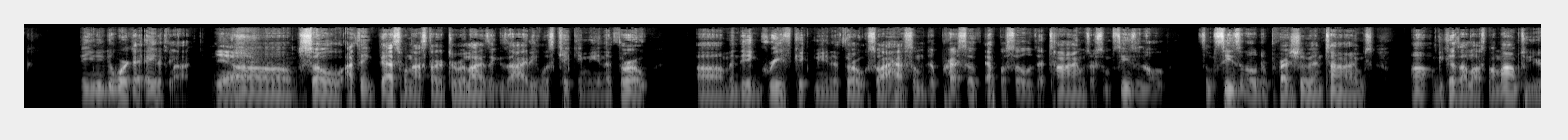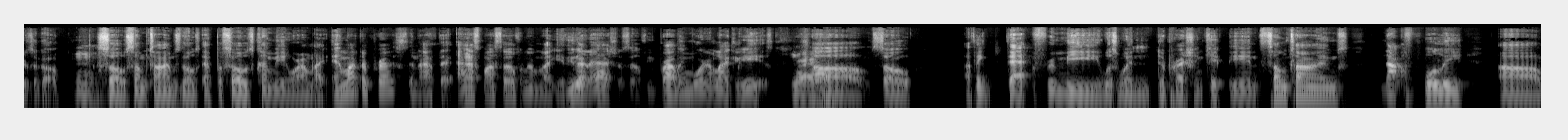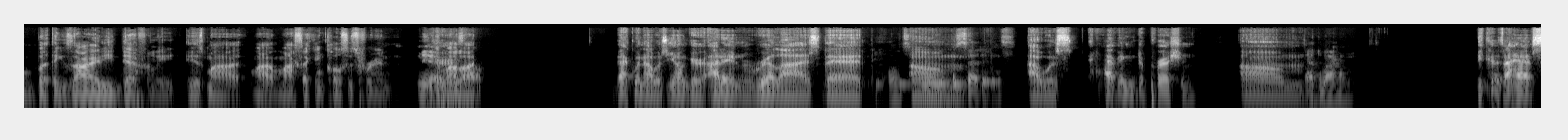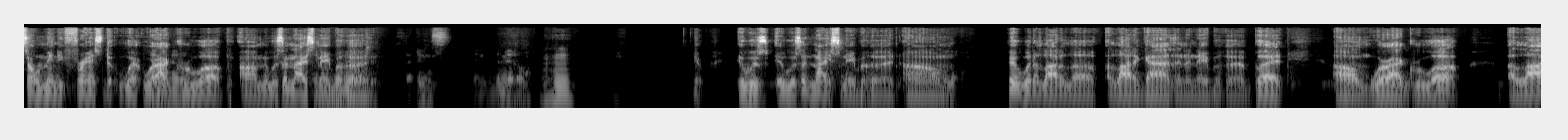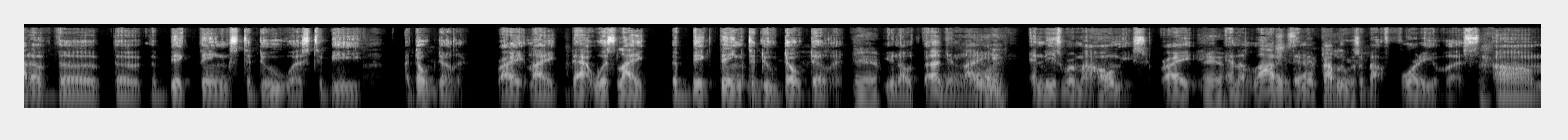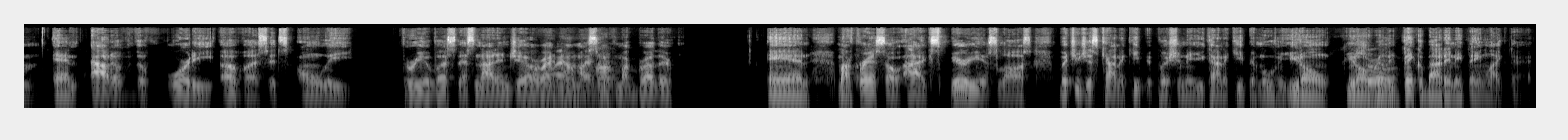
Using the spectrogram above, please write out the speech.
and you need to work at eight o'clock?" Yeah. Um, so I think that's when I started to realize anxiety was kicking me in the throat. Um, and then grief kicked me in the throat. So I have some depressive episodes at times, or some seasonal, some seasonal depression at times, um, because I lost my mom two years ago. Mm. So sometimes those episodes come in where I'm like, "Am I depressed?" And I have to ask myself, and I'm like, "If you got to ask yourself, you probably more than likely is." right. Um, so I think that for me was when depression kicked in. Sometimes not fully, um, but anxiety definitely is my my my second closest friend yeah. in my life. Back when I was younger, I didn't realize that Um, I was having depression. Um, at the bottom. Because I had so many friends that, where, where I middle. grew up. Um, it was a nice In neighborhood. middle. Settings in the middle. Mm-hmm. It was it was a nice neighborhood. Um, filled with a lot of love, a lot of guys in the neighborhood. But um, where I grew up, a lot of the the the big things to do was to be a dope dealer, right? Like that was like the big thing to do, dope dealing, Yeah, you know, thugging like. And these were my homies, right? yeah. and a lot She of them it probably can't." was about 40 of us um and out of the 40 of us it's only three of us that's not in jail Oh, right I now haven't myself my brother and my friend so i experienced loss but you just kind of keep it pushing and you kind of keep it moving you don't you For don't really think about anything like that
